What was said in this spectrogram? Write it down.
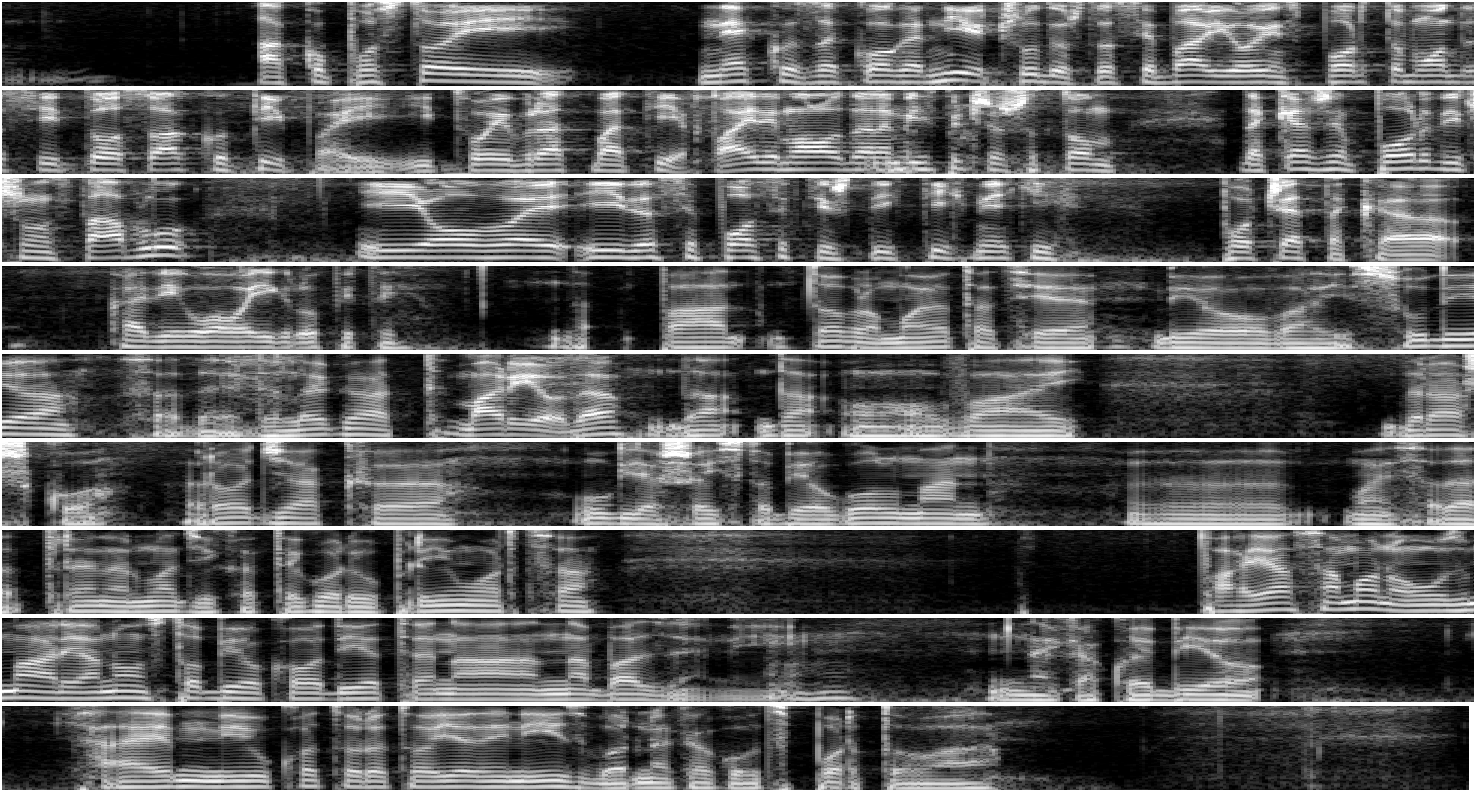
ako postoji neko za koga nije čudo što se bavi ovim sportom, onda si to svako tipa i, i tvoj brat Matija. Pa ajde malo da nam ispričaš o tom, da kažem, porodičnom stablu i, ovaj, i da se posjetiš tih, tih nekih početaka kad je u ovoj igru u pa dobro, moj otac je bio ovaj sudija, sada je delegat. Mario, da? Da, da, ovaj Draško Rođak, eh, Ugljaša isto bio golman, Ehm, on je sada trener mlađih kategorije u Primorca. Pa ja sam ono uz Marija non stop bio kao dijete na, na bazen mhm. nekako je bio je mi u Kotoru to jedini izbor nekako od sportova.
